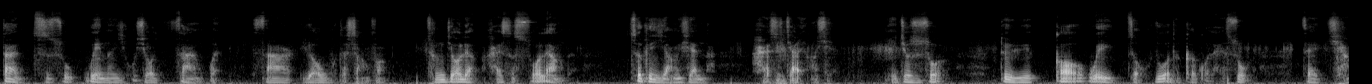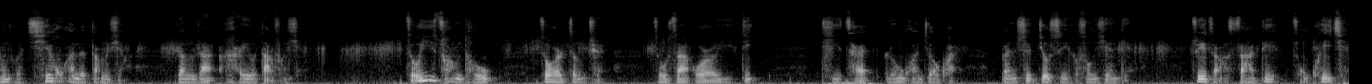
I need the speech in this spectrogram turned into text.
但指数未能有效站稳三二幺五的上方，成交量还是缩量的。这根阳线呢，还是假阳线，也就是说，对于高位走弱的个股来说，在强弱切换的当下，仍然还有大风险。周一创投，周二证券，周三 OLED，题材轮换较快，本身就是一个风险点，追涨杀跌总亏钱。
